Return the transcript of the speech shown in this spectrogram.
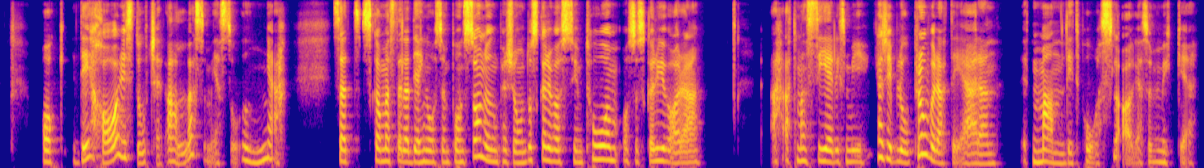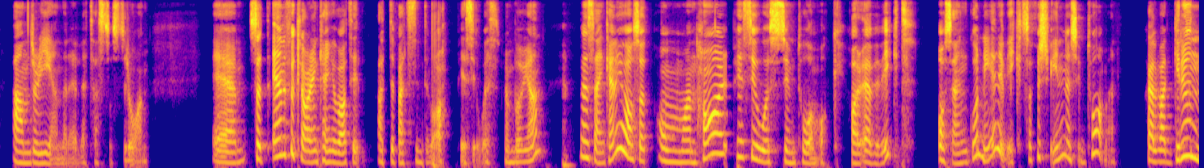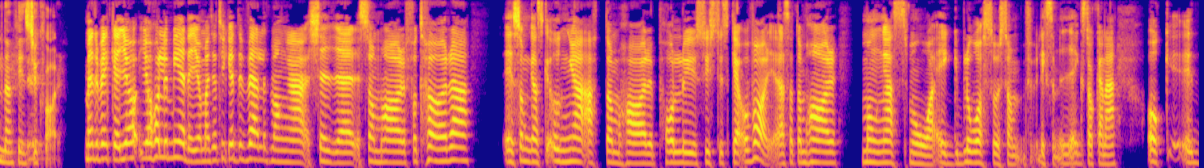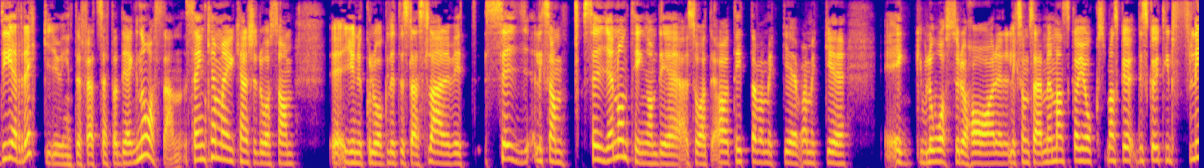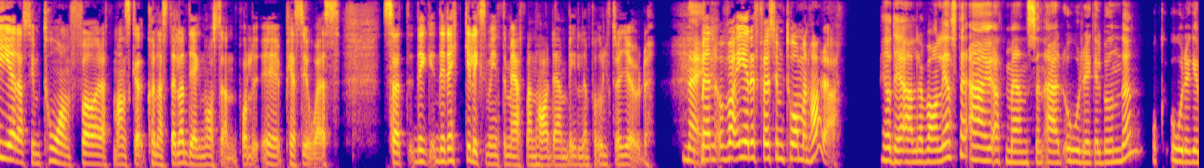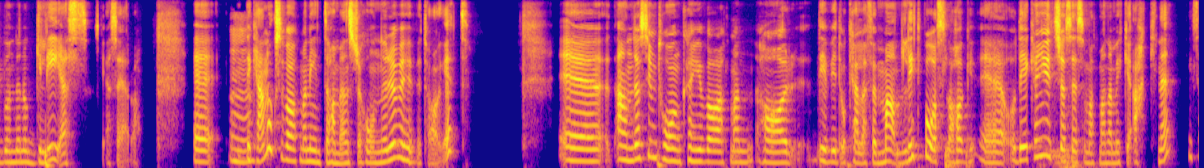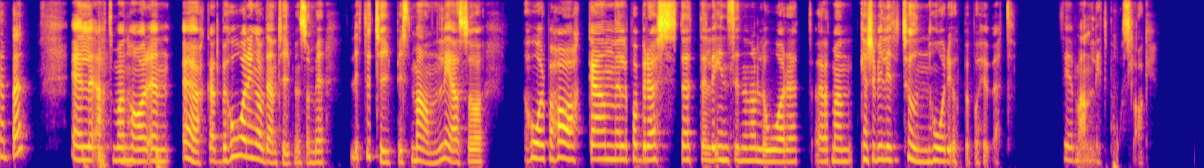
Och det har i stort sett alla som är så unga. Så att ska man ställa diagnosen på en sån ung person, då ska det vara symptom och så ska det ju vara att man ser liksom i, kanske i blodprover att det är en, ett manligt påslag, alltså mycket androgener eller testosteron. Eh, så att en förklaring kan ju vara till att det faktiskt inte var PCOS från början. Men sen kan det ju vara så att om man har PCOS-symptom och har övervikt och sen går ner i vikt så försvinner symptomen. Själva grunden finns ju kvar. Men Rebecka, jag, jag håller med dig om att jag tycker att det är väldigt många tjejer som har fått höra Eh, som ganska unga att de har polycystiska ovarier. Alltså att de har många små äggblåsor som, liksom i äggstockarna. Och eh, det räcker ju inte för att sätta diagnosen. Sen kan man ju kanske då som eh, gynekolog lite så slarvigt säg, liksom, säga någonting om det. Så att, ja, titta vad mycket, vad mycket äggblåsor du har. Eller liksom så här. Men man ska ju också, man ska, det ska ju till flera symptom för att man ska kunna ställa diagnosen på eh, PCOS. Så det, det räcker liksom inte med att man har den bilden på ultraljud. Nej. Men vad är det för symptom man har då? Ja, det allra vanligaste är ju att mensen är oregelbunden och oregelbunden och gles, ska jag säga då. Eh, Mm. Det kan också vara att man inte har menstruationer överhuvudtaget. Eh, andra symptom kan ju vara att man har det vi då kallar för manligt påslag. Eh, och det kan ju yttra sig som att man har mycket akne, till exempel. Eller att man har en ökad behåring av den typen som är lite typiskt manlig. Alltså hår på hakan eller på bröstet eller insidan av låret. Eller att man kanske blir lite tunnhårig uppe på huvudet. Det är manligt påslag.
